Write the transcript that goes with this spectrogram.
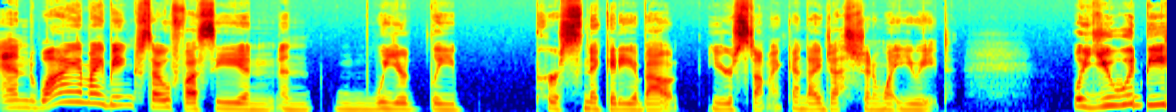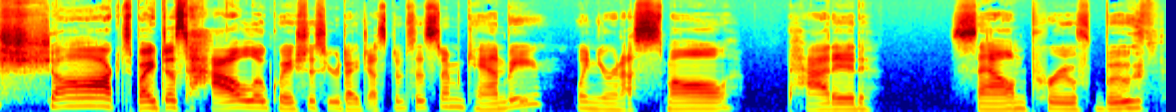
And why am I being so fussy and, and weirdly persnickety about your stomach and digestion and what you eat? Well, you would be shocked by just how loquacious your digestive system can be when you're in a small, padded, soundproof booth.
